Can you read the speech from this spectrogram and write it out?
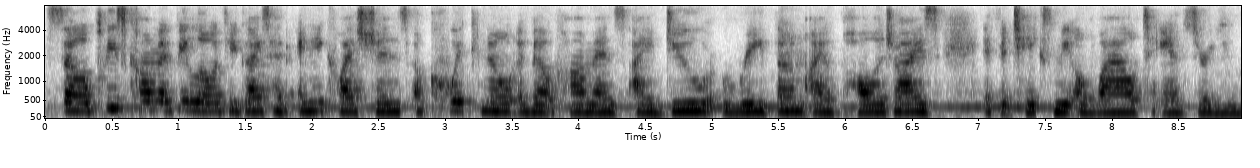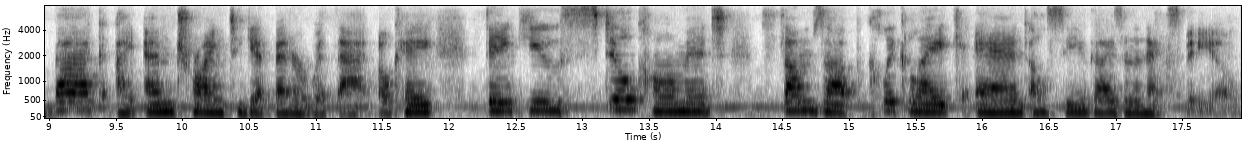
So please comment below if you guys have any questions. A quick note about comments. I do read them. I apologize if it takes me a while to answer you back. I am trying to get better with that, okay? Thank you. Still comment thumbs up, click like, and I'll see you guys in the next video.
